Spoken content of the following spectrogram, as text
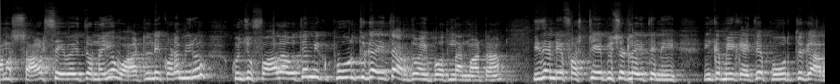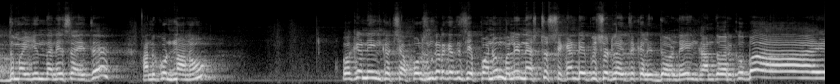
మన షార్ట్స్ ఏవైతే ఉన్నాయో వాటిని కూడా మీరు కొంచెం ఫాలో అవుతే మీకు పూర్తిగా అయితే అర్థమైపోతుంది అనమాట ఇదండి ఫస్ట్ ఎపిసోడ్లో అయితేని. ఇంకా మీకైతే పూర్తిగా అర్థమయ్యింది అనేసి అయితే అనుకుంటున్నాను. ఓకే నేను ఇంకా చెప్పాల్సిన కాడికి అయితే చెప్పాను. మళ్ళీ నెక్స్ట్ సెకండ్ ఎపిసోడ్లో అయితే కలుద్దామండి. ఇంకా అంతవరకు బాయ్.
